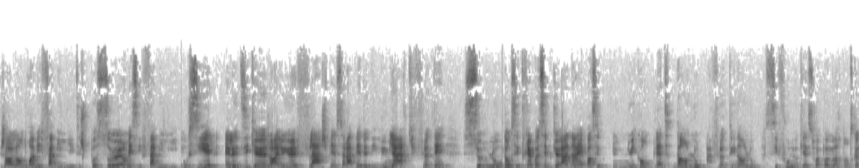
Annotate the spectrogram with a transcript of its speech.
genre l'endroit m'est familier. Je suis pas sûre, mais c'est familier. Aussi, elle, a dit que genre elle a eu un flash puis elle se rappelait de des lumières qui flottaient sur l'eau. Donc c'est très possible que Anna ait passé une nuit complète dans l'eau, à flotter dans l'eau. C'est fou là qu'elle soit pas morte. En tout cas,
